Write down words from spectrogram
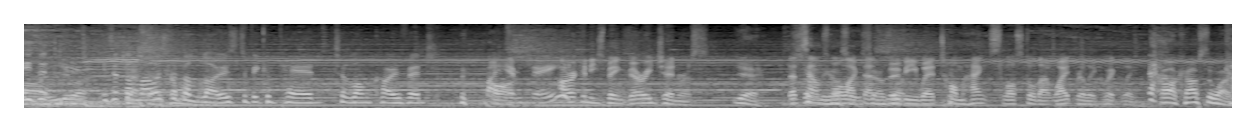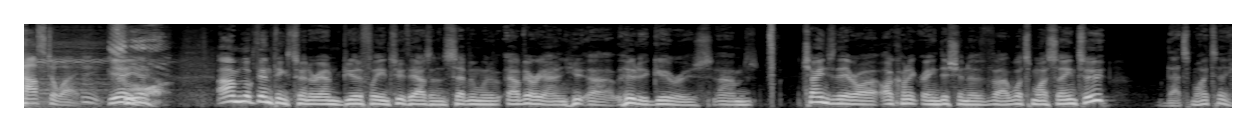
Is it Oh, you are- it the Jacko, lowest of come the on. lows to be compared to long COVID by Oh, MG? I reckon he's being very generous. Yeah. That sounds something more else like it that sounds movie where Tom Hanks lost all that weight really quickly. Oh, Castaway. Castaway. Yeah, yeah. Um, look, then things turned around beautifully in 2007 when our very own Hu- uh, Hoodoo Gurus um, changed their uh, iconic rendition of uh, What's My Scene to That's My Team.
